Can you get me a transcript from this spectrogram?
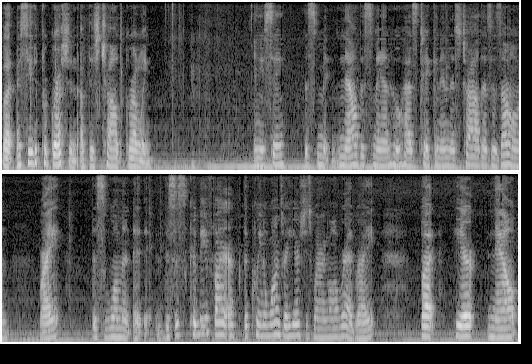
but I see the progression of this child growing and you see this now this man who has taken in this child as his own right? This woman eh, eh, this is could be a fire uh, the queen of wands right here she's wearing all red right? But here now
